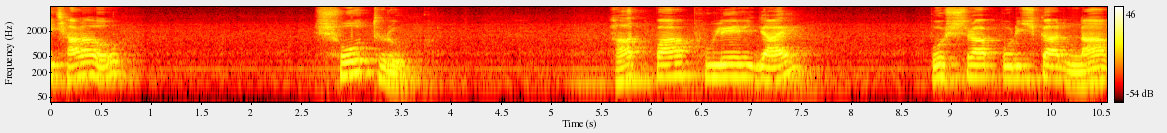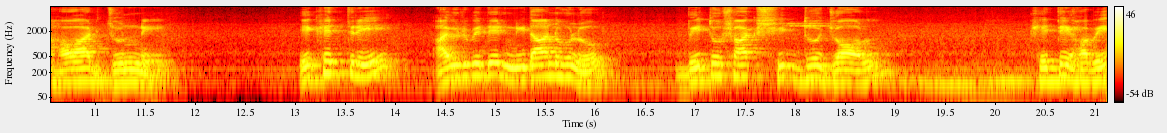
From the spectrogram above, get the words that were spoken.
এছাড়াও শোথ রোগ হাত পা ফুলে যায়, প্রস্রাব পরিষ্কার না হওয়ার জন্যে। এক্ষেত্রে আয়ুর্বেদের নিদান হল, বেতশাক সিদ্ধ জল খেতে হবে,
